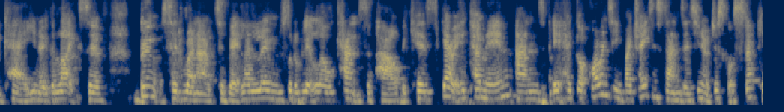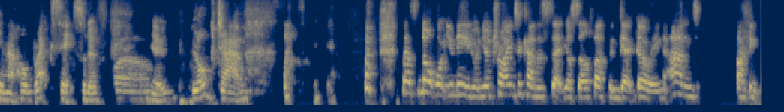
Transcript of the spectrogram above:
UK. You know, the likes of Boots had run out of it, let alone sort of little old Cancer Pal, because, yeah, it had come in and it had got quarantined by trading standards. You know, it just got stuck in that whole Brexit sort of, wow. you know, logjam. that's not what you need when you're trying to kind of set yourself up and get going. And I think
